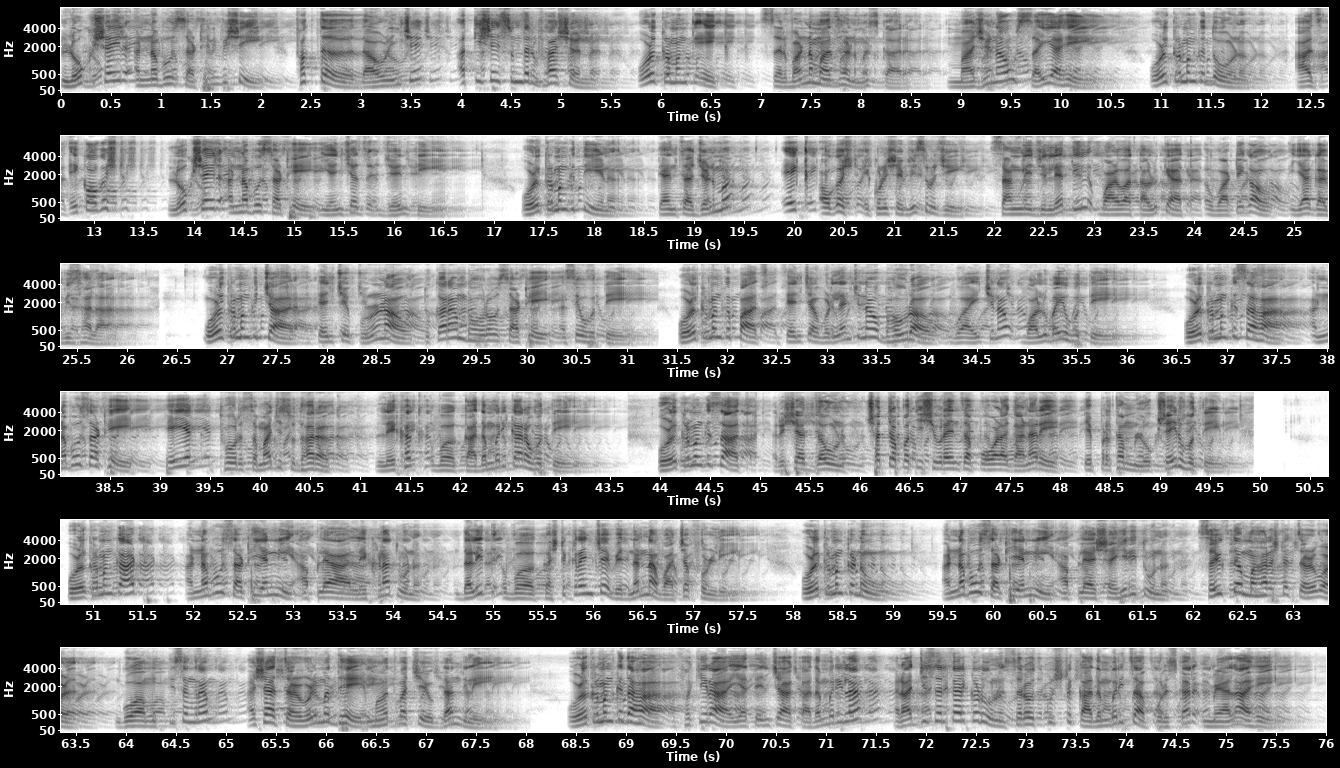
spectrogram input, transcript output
लोकशाहीर अण्णाभाऊ साठेंविषयी फक्त दावळींचे अतिशय सुंदर भाषण. ओळ क्रमांक एक सर्वांना माझा नमस्कार. माझे नाव साई आहे. ओळ क्रमांक दोन आज एक ऑगस्ट लोकशाहीर अण्णाभाऊ साठे यांच्याच जयंती. ओळ क्रमांक तीन त्यांचा जन्म एक ऑगस्ट एकोणीसशे वीस रोजी सांगली जिल्ह्यातील वाळवा तालुक्यात वाटेगाव या गावी झाला. ओळ क्रमांक चार त्यांचे पूर्ण नाव तुकाराम भाऊराव साठे असे होते. ओळ क्रमांक पाच त्यांच्या वडिलांचे नाव भाऊराव व आईचे नाव वालुबाई होते. ओळ क्रमांक सहा अण्णाभाऊ साठे हे एक थोर समाज सुधारक लेखक व कादंबरीकार होते. ओळ क्रमांक सात रिषात जाऊन छत्रपती शिवरायांचा पोवाडा गाणारे ते प्रथम लोकशाहीर होते. ओळ क्रमांक आठ अण्णाभाऊ साठे यांनी आपल्या लेखनातून दलित व कष्टकऱ्यांच्या वेदनांना वाचा फोडली. ओळ क्रमांक नऊ अण्णाभाऊ साठे यांनी आपल्या शाहिरीतून संयुक्त महाराष्ट्र चळवळ गोवा मुक्तीसंग्राम अशा चळवळीमध्ये महत्त्वाचे योगदान दिले. ओळख क्रमांक दहा फकीरा या त्यांच्या कादंबरीला राज्य सरकारकडून सर्वोत्कृष्ट कादंबरीचा पुरस्कार मिळाला आहे.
